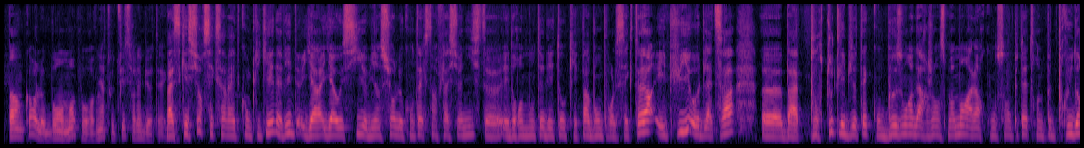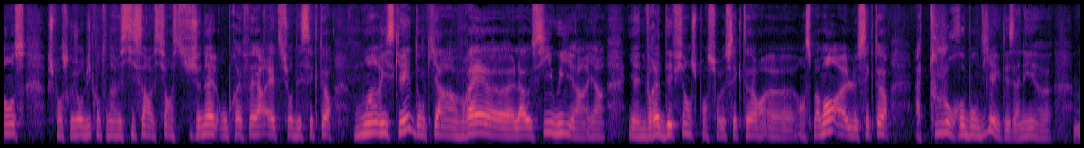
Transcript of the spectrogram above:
pas encore le bon moment pour revenir tout de suite sur les biotech. Bah, ce qui est sûr, c'est que ça va être compliqué, David. Il y, a, aussi, bien sûr, le contexte inflationniste euh, et de remontée des taux qui n'est pas bon pour le secteur. Et puis, au-delà de ça, euh, bah, pour toutes les biotech qui ont besoin d'argent en ce moment, alors qu'on sent peut-être un peu de prudence, je pense qu'aujourd'hui, quand on est investisseur, investisseur institutionnel, on préfère être sur des secteurs moins risqués. Donc, il y a un vrai, euh, là aussi, oui, il y, a, une vraie défiance, je pense, sur le secteur en ce moment. Le secteur a toujours rebondi avec des années mmh.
